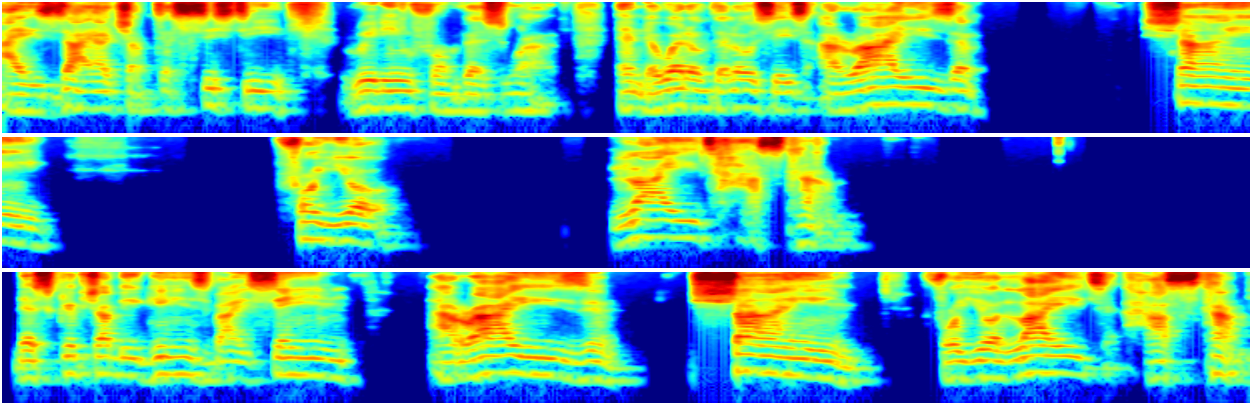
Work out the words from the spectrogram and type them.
Isaiah chapter 60, reading from verse 1. And the word of the Lord says, Arise, shine, for your light has come. The scripture begins by saying, Arise, shine, for your light has come.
